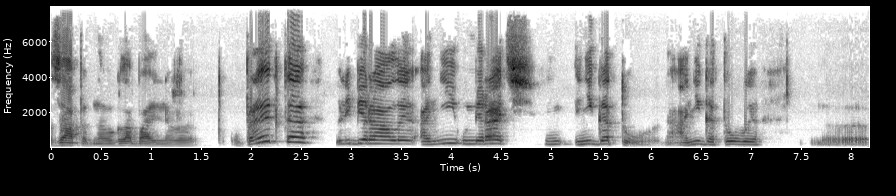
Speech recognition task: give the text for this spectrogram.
западного глобального проекта, либералы, они умирать не готовы. Они готовы Э,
